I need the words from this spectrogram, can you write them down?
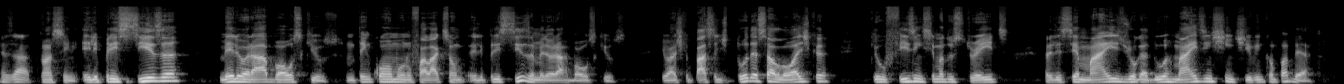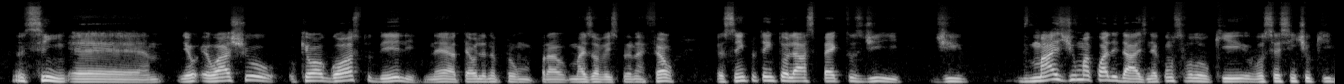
Exato. Então, assim, ele precisa melhorar ball skills. Não tem como não falar que são, ele precisa melhorar ball skills. Eu acho que passa de toda essa lógica que eu fiz em cima dos trades para ele ser mais jogador, mais instintivo em campo aberto. Sim, é, eu, eu acho o que eu gosto dele, né? Até olhando para mais uma vez para a NFL, eu sempre tento olhar aspectos de, de mais de uma qualidade, né? Como você falou que você sentiu que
